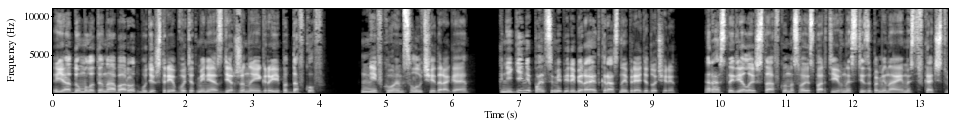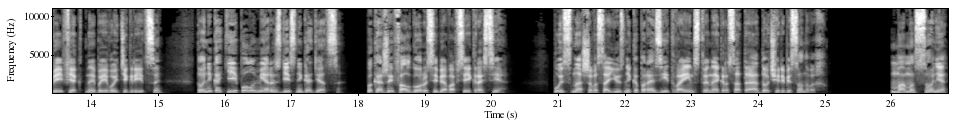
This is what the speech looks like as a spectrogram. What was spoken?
Я думала, ты наоборот будешь требовать от меня сдержанной игры и поддавков». «Ни в коем случае, дорогая». Княгиня пальцами перебирает красные пряди дочери. «Раз ты делаешь ставку на свою спортивность и запоминаемость в качестве эффектной боевой тигрицы, то никакие полумеры здесь не годятся. Покажи Фалгору себя во всей красе. Пусть нашего союзника поразит воинственная красота дочери Бессоновых». «Мама Соня»,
